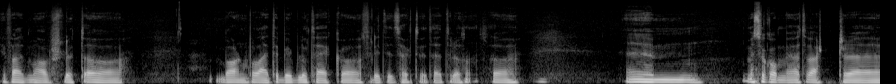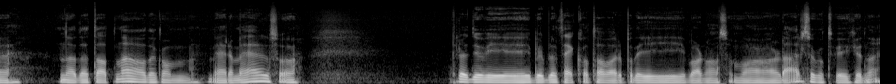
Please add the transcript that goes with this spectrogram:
i ferd med å avslutte, og barn på vei til bibliotek og fritidsaktiviteter og sånn. Så, um, men så kom jo etter hvert uh, nødetatene, og det kom mer og mer, så prøvde jo vi i biblioteket å ta vare på de barna som var der, så godt vi kunne.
